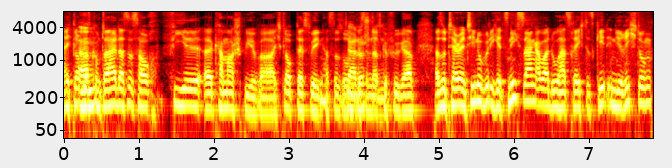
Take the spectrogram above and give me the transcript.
Ich glaube, das ähm, kommt daher, dass es auch viel äh, Kammerspiel war. Ich glaube, deswegen hast du so ein ja, bisschen das, das, Gefühl gehabt. Also Tarantino würde ich jetzt nicht sagen, aber du hast recht, es geht in die Richtung.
